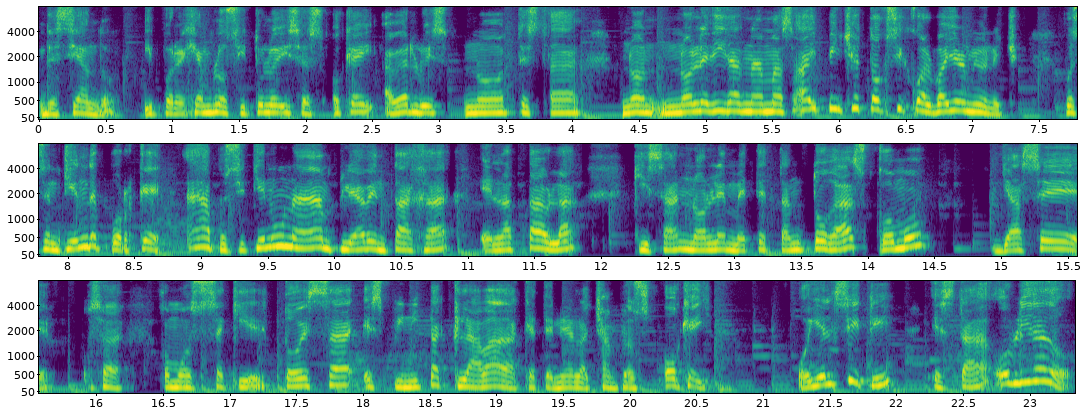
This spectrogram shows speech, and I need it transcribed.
deseando. Y por ejemplo, si tú le dices, ok, a ver Luis, no te está, no, no le digas nada más, ay, pinche tóxico al Bayern Múnich, pues entiende por qué. Ah, pues si tiene una amplia ventaja en la tabla, quizá no le mete tanto gas como ya se, o sea, como se quitó esa espinita clavada que tenía la Champions. Ok, hoy el City está obligado,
